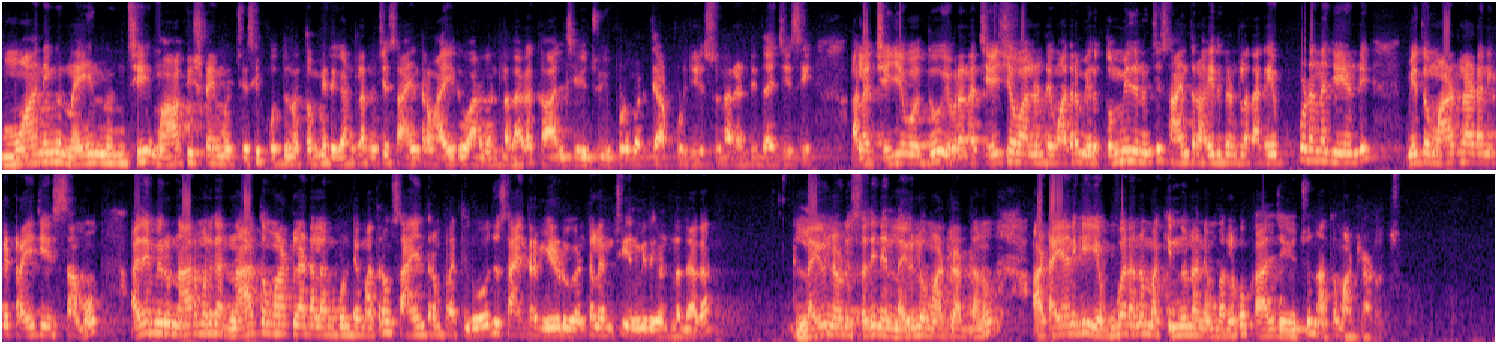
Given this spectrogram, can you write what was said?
మార్నింగ్ నైన్ నుంచి మా ఆఫీస్ టైం వచ్చేసి పొద్దున తొమ్మిది గంటల నుంచి సాయంత్రం ఐదు ఆరు గంటల దాకా కాల్ చేయొచ్చు. ఎప్పుడు పడితే అప్పుడు చేస్తున్నారండి. దయచేసి అలా చేయవద్దు ఎవరైనా చేసే వాళ్ళు ఉంటే మాత్రం మీరు తొమ్మిది నుంచి సాయంత్రం ఐదు గంటల దాకా ఎప్పుడన్నా చేయండి. మీతో మాట్లాడడానికి ట్రై చేస్తాము. అదే మీరు నార్మల్గా నాతో మాట్లాడాలనుకుంటే మాత్రం సాయంత్రం ప్రతిరోజు సాయంత్రం ఏడు గంటల నుంచి ఎనిమిది గంటల దాకా లైవ్ నడుస్తుంది. నేను లైవ్లో మాట్లాడతాను. ఆ టయానికి ఎవరైనా మా కిందున్న నెంబర్లకు కాల్ చేయొచ్చు. నాతో మాట్లాడవచ్చు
